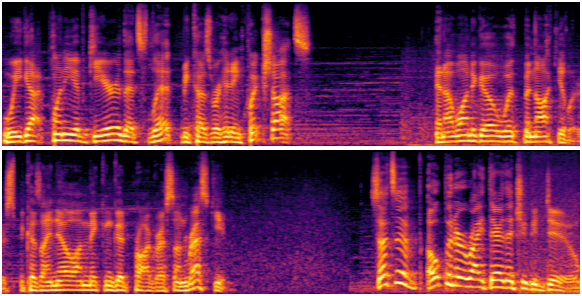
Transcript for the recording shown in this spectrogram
We got plenty of gear that's lit because we're hitting quick shots. And I want to go with binoculars because I know I'm making good progress on rescue. So that's an opener right there that you could do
